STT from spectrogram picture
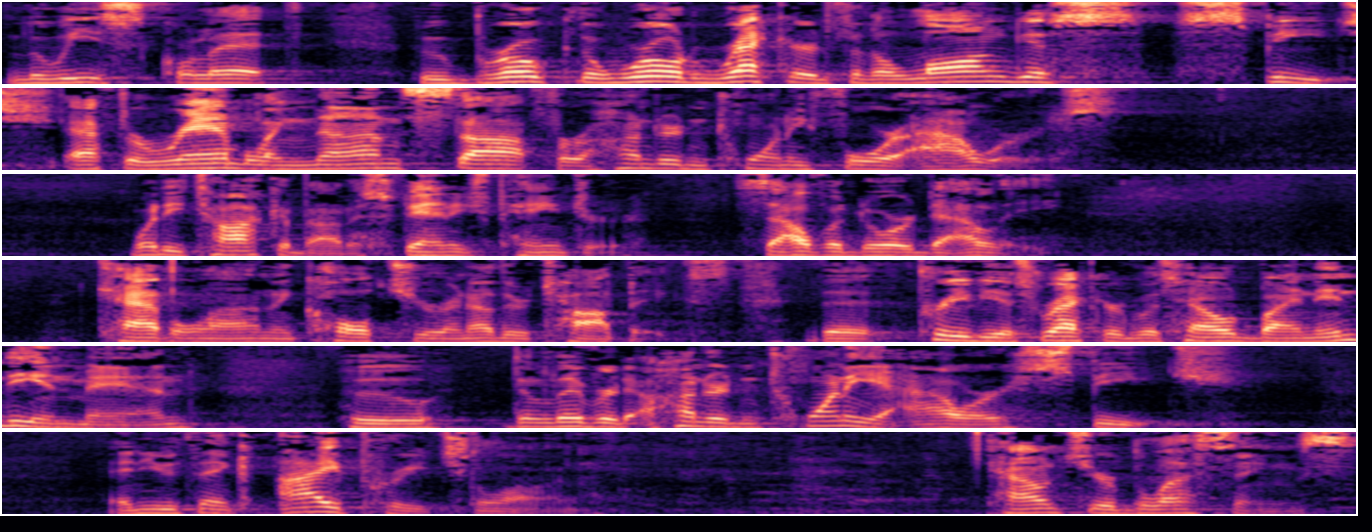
Louis Colette, who broke the world record for the longest speech after rambling nonstop for 124 hours. What did he talk about? A Spanish painter, Salvador Dali, Catalan and culture and other topics. The previous record was held by an Indian man who delivered a 120 hour speech. And you think, I preached long. Count your blessings.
